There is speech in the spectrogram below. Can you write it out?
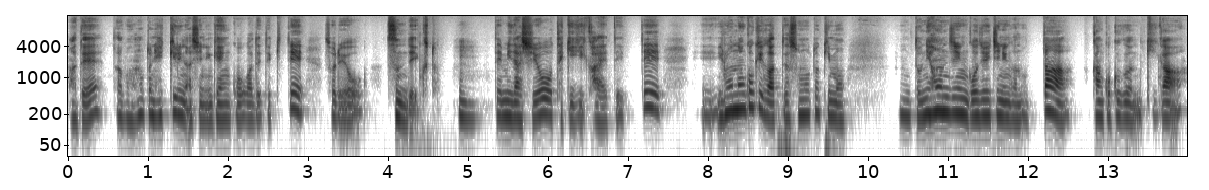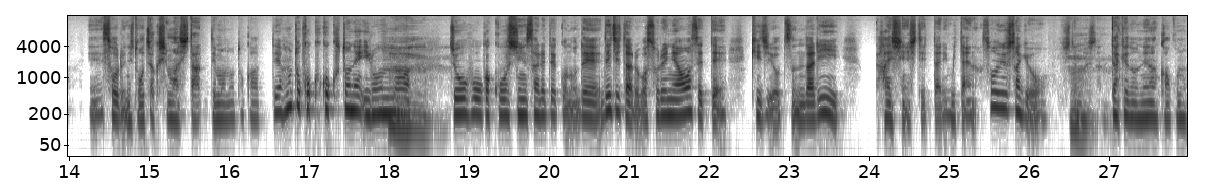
まで多分本当にひっきりなしに原稿が出てきてそれを積んでいくと。うん。で見出しを適宜変えていって、えーいろんな動きがあってその時も、うん、と日本人51人が乗った韓国軍機が、えーソウルに到着しましたっていうものとかあって本当刻々とねいろんなうん。情報が更新されていくのでデジタルはそれに合わせて記事を積んだり配信していったりみたいなそういう作業をしてました、ね。だけどねなんかこの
